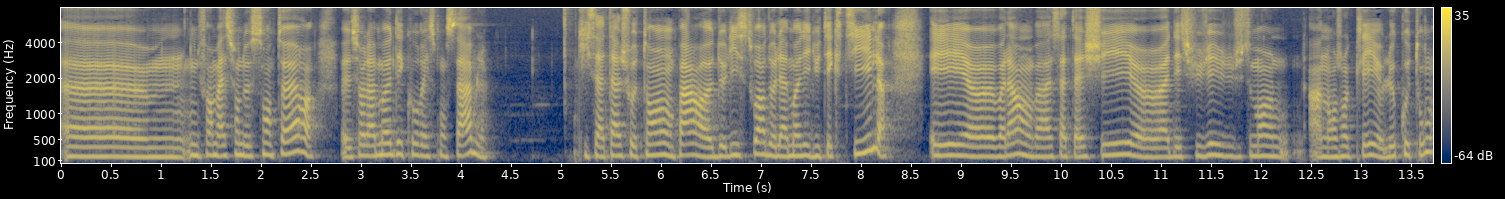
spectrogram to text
une formation de 100 heures sur la mode éco-responsable qui s'attache autant, on part euh, de l'histoire de la mode et du textile, et euh, voilà, on va s'attacher euh, à des sujets, justement, un enjeu clé, le coton.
